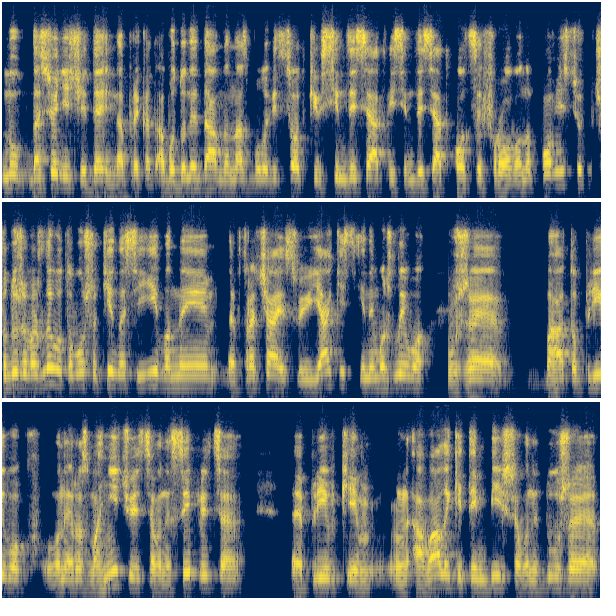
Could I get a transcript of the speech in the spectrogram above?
ну на сьогоднішній день, наприклад, або донедавна, нас було відсотків 70-80 оцифровано повністю, що дуже важливо, тому що ті носії вони втрачають свою якість, і неможливо вже багато плівок вони розмагнічуються, вони сиплються. Е, плівки, а валики тим більше вони дуже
